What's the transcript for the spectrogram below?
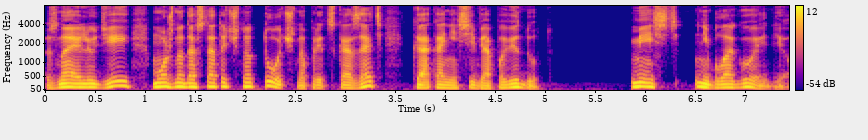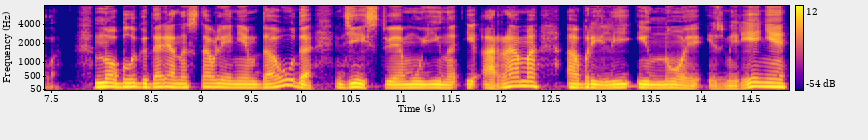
Зная людей, можно достаточно точно предсказать, как они себя поведут. Месть – неблагое дело. Но благодаря наставлениям Дауда действия Муина и Арама обрели иное измерение,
